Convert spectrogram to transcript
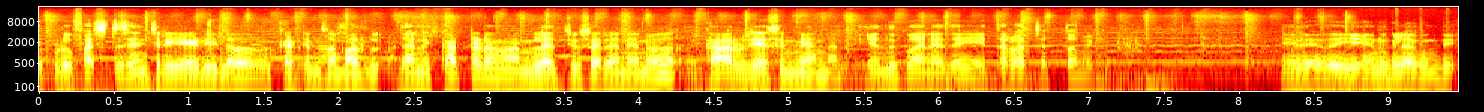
ఇప్పుడు ఫస్ట్ సెంచరీ ఏడీలో కట్టిన సమాధులు. దాన్ని కట్టడం అనలేదు చూసారా నేను? కార్వ్ చేసినవి అన్నాను. ఎందుకు అనేది తర్వాత చెప్తాను మీకు. ఇదేదో ఏనుగులాగా ఉంది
